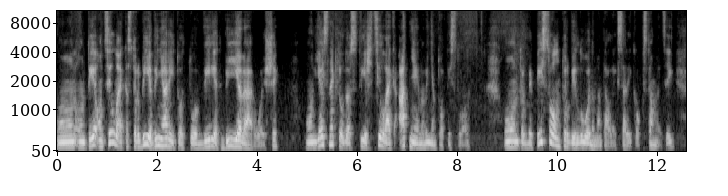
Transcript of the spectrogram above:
Un, un, tie, un cilvēki, kas tur bija, viņi arī to, to vīrieti bija ievērojuši. Un, ja es nekļūdos, tieši cilvēki atņēma viņam to pistoli. Un tur bija pistole, un tur bija loda, man tā liekas, arī kaut kas tamlīdzīgs.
